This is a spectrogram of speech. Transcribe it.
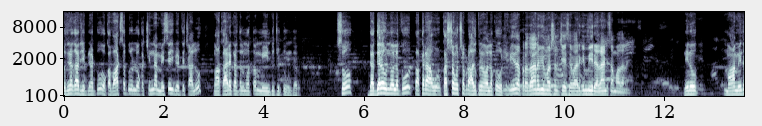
వదిన గారు చెప్పినట్టు ఒక వాట్సాప్లో ఒక చిన్న మెసేజ్ పెడితే చాలు మా కార్యకర్తలు మొత్తం మీ ఇంటి చుట్టూ ఉంటారు. సో దగ్గర ఉన్న వాళ్ళకు పక్కన కష్టం వచ్చినప్పుడు ఆదుకునే వాళ్ళకు మీ. మీద ప్రధాన విమర్శలు చేసే వారికి మీరు ఎలాంటి సమాధానం? నేను మా మీద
